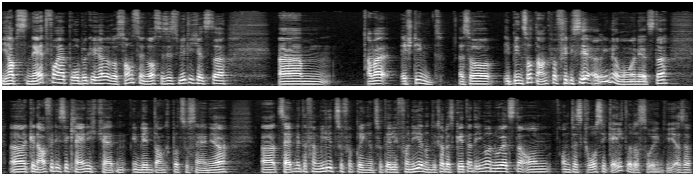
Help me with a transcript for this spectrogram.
ich hab's nicht vorher Probe gehört oder sonst irgendwas. Das ist wirklich jetzt da. Ähm, aber es stimmt. Also ich bin so dankbar für diese Erinnerungen jetzt da. Äh, genau für diese Kleinigkeiten im Leben dankbar zu sein. Ja. Äh, Zeit mit der Familie zu verbringen, zu telefonieren. Und ich gesagt, es geht nicht immer nur jetzt da um, um das große Geld oder so irgendwie. Also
